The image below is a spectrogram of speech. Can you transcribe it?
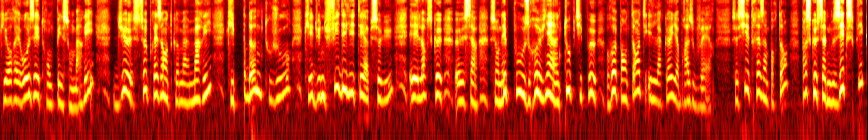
qui aurait osé tromper son mari, Dieu se présente comme un mari qui pardonne toujours, qui est d'une fidélité absolue. Et lorsque euh, son épouse revient un tout petit peu repentante, il l'accueille à bras ouverts. Ceci est très important parce que ça nous explique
